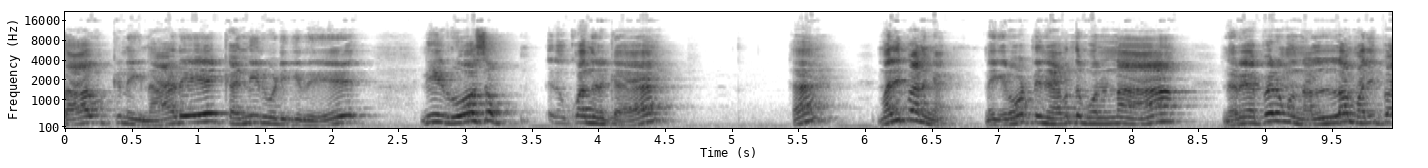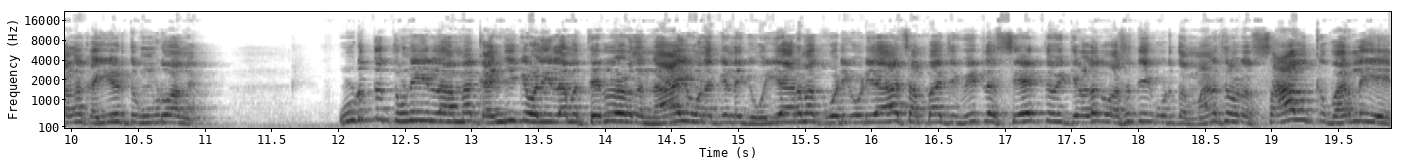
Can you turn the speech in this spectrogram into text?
சாவுக்கு இன்னைக்கு நாடே கண்ணீர் வடிக்குது. நீ ரோசை உட்காந்துருக்க மதிப்பானுங்க. இன்னைக்கு ரோட்டில் நடந்து போனேன்னா நிறைய பேர் அவங்க நல்லா மதிப்பாங்க கையெடுத்து கும்பிடுவாங்க. உடுத்த துணி இல்லாமல் கஞ்சிக்கு வழி இல்லாமல் தெருவில் இருந்த நாய் உனக்கு இன்னைக்கு ஒய்யாரமாக கோடி கோடியாக சம்பாதிச்சு வீட்டில் சேர்த்து வைக்கிற அளவுக்கு வசதியை கொடுத்த மனுஷனோட சாவுக்கு வரலையே.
